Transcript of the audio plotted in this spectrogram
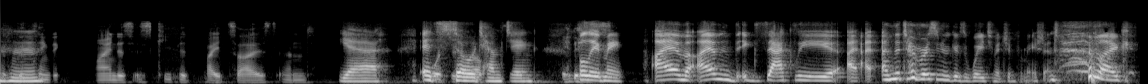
a Mhm. good thing to keep in mind is, is keep it bite sized and Yeah, it's so tempting. it Believe is- me, I am. I am exactly. I, I'm the type of person who gives way too much information. I'm like,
